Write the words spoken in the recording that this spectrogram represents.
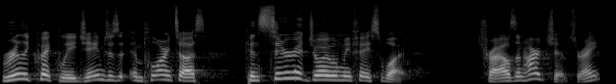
really quickly, James is imploring to us consider it joy when we face what? Trials and hardships, right?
